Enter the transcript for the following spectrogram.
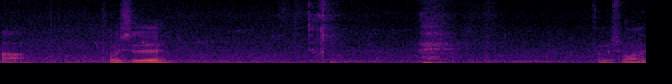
啊，同时。怎么说呢？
